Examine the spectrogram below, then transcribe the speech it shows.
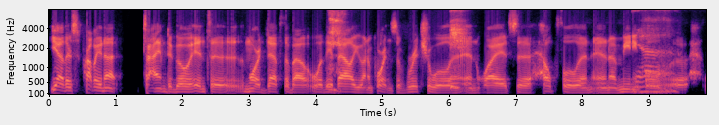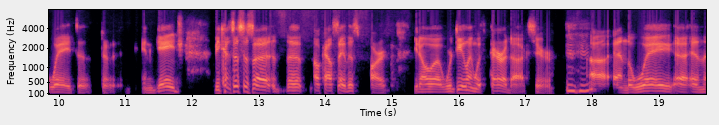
Yeah, there's probably not time to go into more depth about what the value and importance of ritual and, and why it's a helpful and, and a meaningful yeah. uh, way to, to engage because this is a the okay i'll say this part you know uh, we're dealing with paradox here mm-hmm. uh, and the way uh, and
